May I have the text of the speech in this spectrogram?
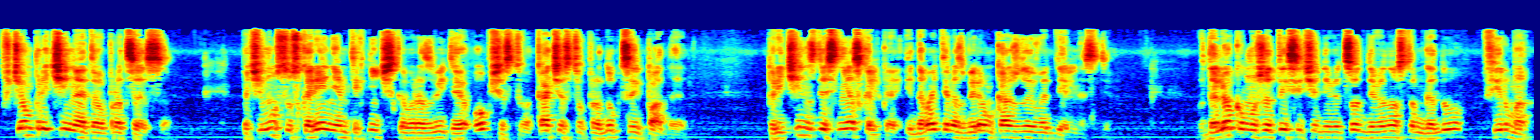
В чем причина этого процесса? Почему с ускорением технического развития общества качество продукции падает? Причин здесь несколько, и давайте разберем каждую в отдельности. В далеком уже 1990 году фирма,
